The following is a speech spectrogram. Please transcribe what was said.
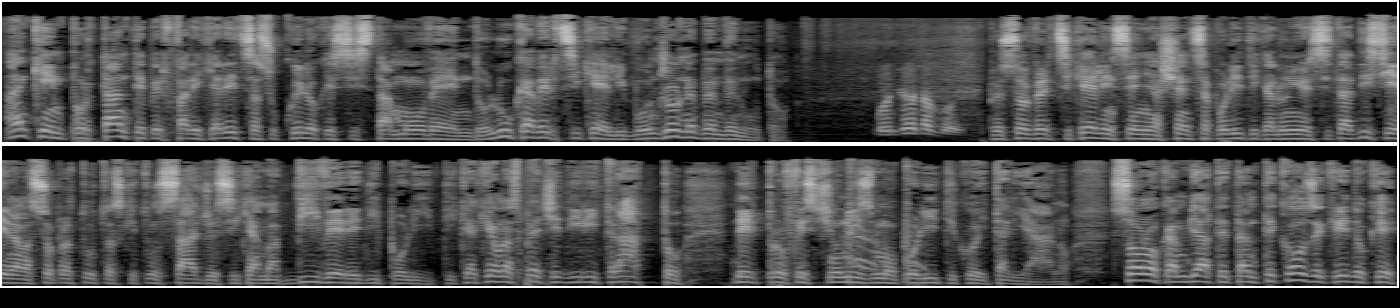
anche importante per fare chiarezza su quello che si sta muovendo. Luca Verzichelli, buongiorno e benvenuto. Buongiorno a voi. Professor Verzichelli insegna scienza politica all'Università di Siena, ma soprattutto ha scritto un saggio che si chiama Vivere di politica, che è una specie di ritratto del professionismo politico italiano. Sono cambiate tante cose, credo che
